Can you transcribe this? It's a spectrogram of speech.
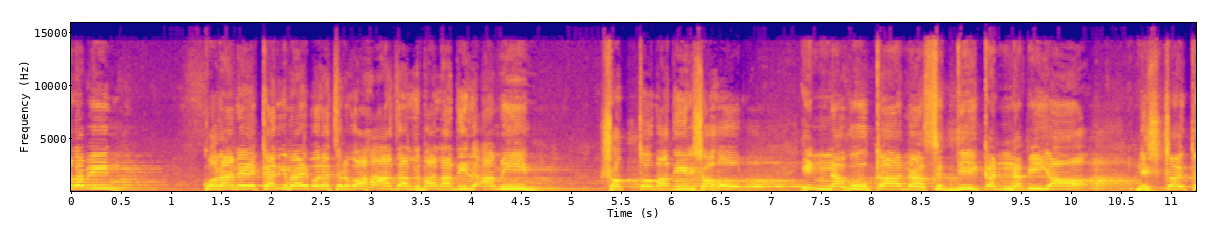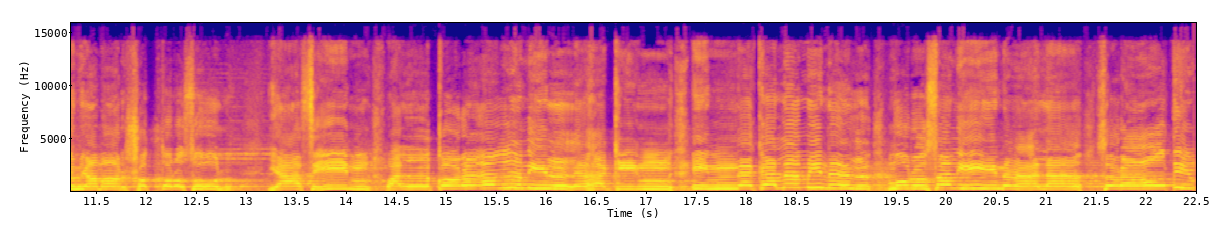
আল আমিন কোরআনে কারিমায় বলেছেন ওয়াহাজ আল বালাদিল আমিন। সত্যবাদীর শহর। ইন্নাহু কানা সিদ্দিকান নাবিয়া। নিশ্চয় তুমি আমার সত্য রসুল। ইয়াসিন ওয়াল কোরআনিল হাকিম। ইন্নাকা লামিনাল মুরসালিন আলা সিরাতিম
